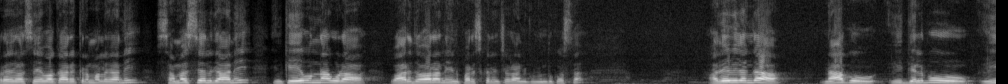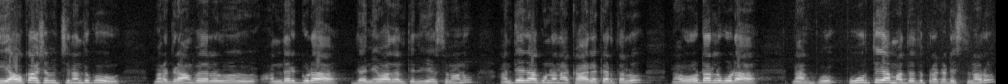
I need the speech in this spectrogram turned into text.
ప్రజల సేవా కార్యక్రమాలు కానీ సమస్యలు కానీ ఇంకేమున్నా కూడా వారి ద్వారా నేను పరిష్కరించడానికి ముందుకొస్తా. అదేవిధంగా నాకు ఈ గెలుపు ఈ అవకాశం ఇచ్చినందుకు మన గ్రామ ప్రజలు అందరికి కూడా ధన్యవాదాలు తెలియజేస్తున్నాను. అంతేకాకుండా నా కార్యకర్తలు నా ఓటర్లు కూడా నాకు పూ- పూర్తిగా మద్దతు ప్రకటిస్తున్నారు.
